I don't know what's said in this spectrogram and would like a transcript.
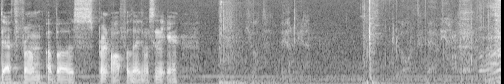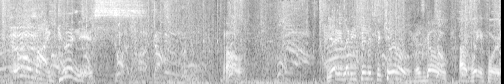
death from above, sprint off a ledge once in the air. Oh my goodness! Oh. Yeah, let me finish the kill. Let's go. I was waiting for it.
